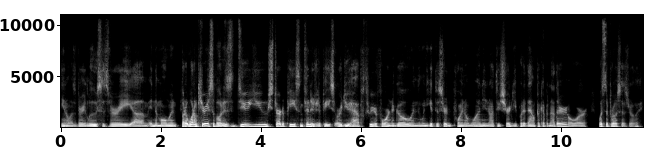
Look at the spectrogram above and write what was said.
you know, is very loose. It's very um, in the moment. But what I'm curious about is, do you start a piece and finish a piece, or do you have three or four in to go, and when you get to a certain point on one, you're not too sure, do you put it down, pick up another, or what's the process really?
